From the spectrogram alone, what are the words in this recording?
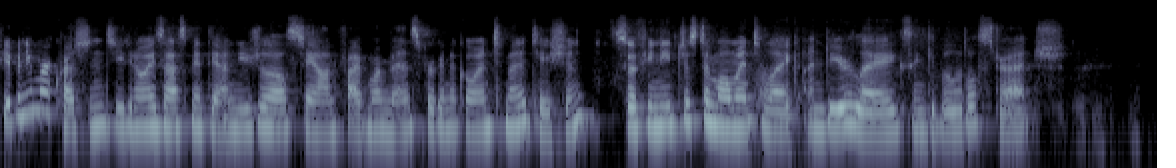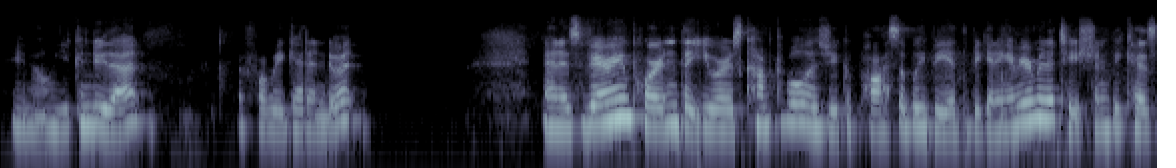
If you have any more questions, you can always ask me at the end. Usually I'll stay on five more minutes. We're going to go into meditation. So if you need just a moment to like undo your legs and give a little stretch, you know, you can do that before we get into it. And it's very important that you are as comfortable as you could possibly be at the beginning of your meditation, because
